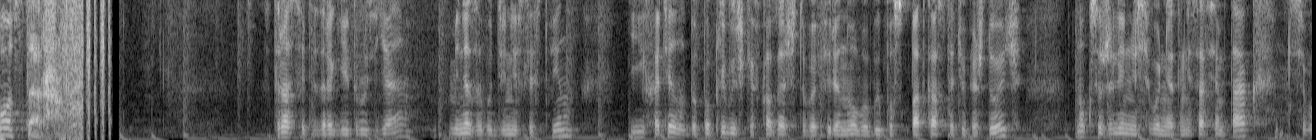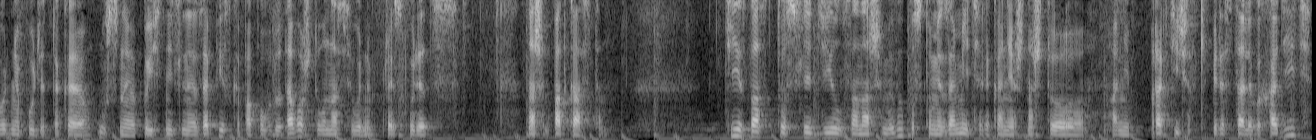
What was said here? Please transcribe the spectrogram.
Подстер. Здравствуйте, дорогие друзья. Меня зовут Денис Листвин. И хотелось бы по привычке сказать, что в эфире новый выпуск подкаста «Тюпиш Дойч». Но, к сожалению, сегодня это не совсем так. Сегодня будет такая устная пояснительная записка по поводу того, что у нас сегодня происходит с нашим подкастом. Те из вас, кто следил за нашими выпусками, заметили, конечно, что они практически перестали выходить.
